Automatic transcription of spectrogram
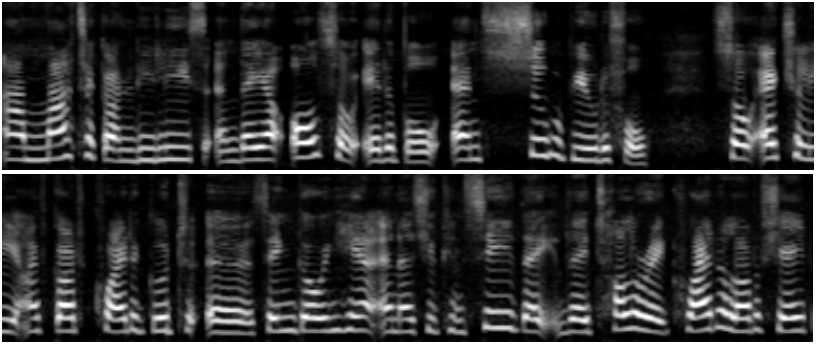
are Martagon lilies and they are also edible and super beautiful. So actually I've got quite a good uh, thing going here and as you can see they, they tolerate quite a lot of shade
